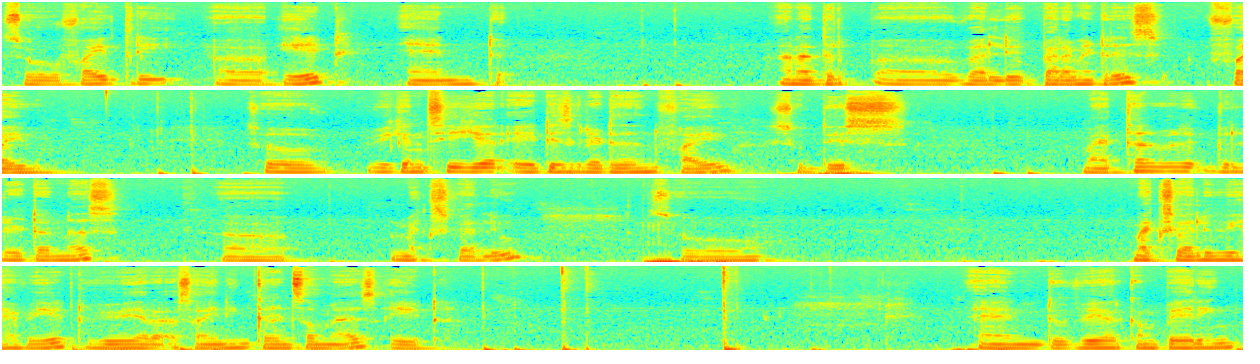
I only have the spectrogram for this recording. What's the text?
So 5 3 uh, 8 and another uh, value parameter is 5 so we can see here 8 is greater than 5 so this method will, will return us uh, max value. So max value we have 8 we are assigning current sum as 8 and we are comparing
